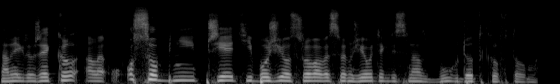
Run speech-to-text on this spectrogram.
nám někdo řekl, ale o osobní přijetí Božího slova ve svém životě, kdy se nás Bůh dotkl v tom.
